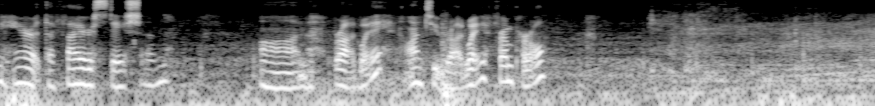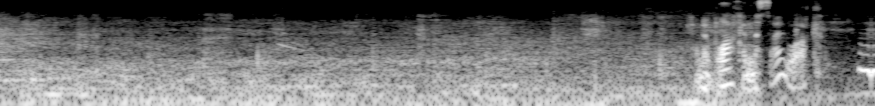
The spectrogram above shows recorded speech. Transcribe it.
Turn here at the fire station on Broadway, onto Broadway from Pearl. Kind of blocking the sidewalk. Hmm.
